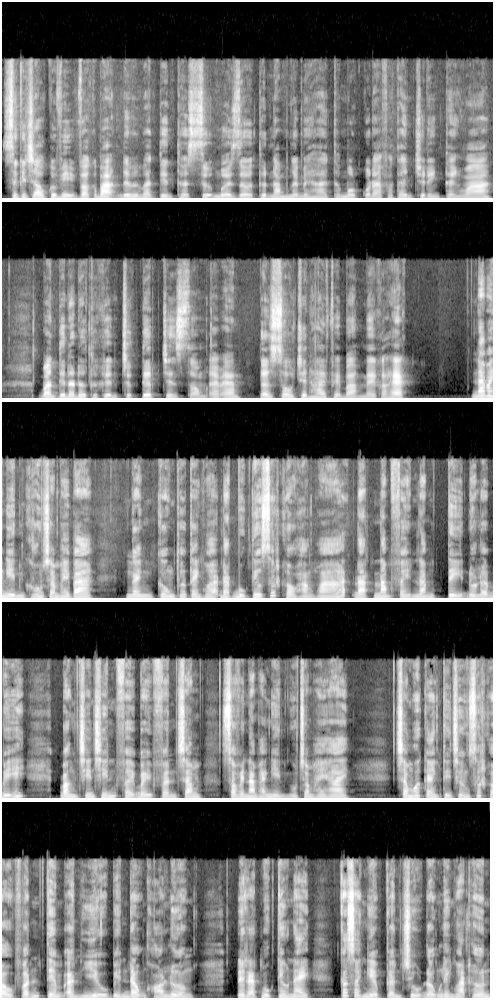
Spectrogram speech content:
Xin kính chào quý vị và các bạn đến với bản tin thời sự 10 giờ thứ năm ngày 12 tháng 1 của Đài Phát thanh Truyền hình Thanh Hóa. Bản tin đã được thực hiện trực tiếp trên sóng FM tần số 92,3 MHz. Năm 2023, ngành công thương Thanh Hóa đặt mục tiêu xuất khẩu hàng hóa đạt 5,5 tỷ đô la Mỹ, bằng 99,7% so với năm 2022. Trong bối cảnh thị trường xuất khẩu vẫn tiềm ẩn nhiều biến động khó lường, để đạt mục tiêu này, các doanh nghiệp cần chủ động linh hoạt hơn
